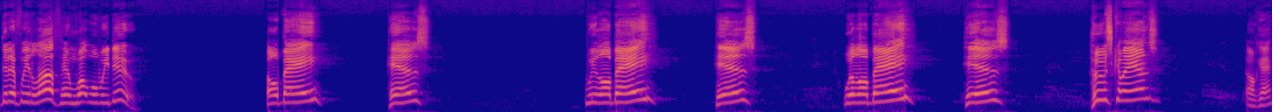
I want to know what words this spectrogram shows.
that if we love Him, what will we do? Obey His. We'll obey His. We'll obey His. Whose commands? Okay.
